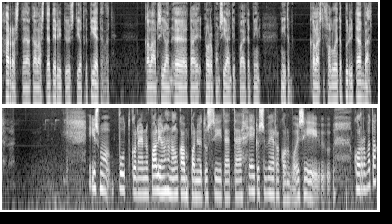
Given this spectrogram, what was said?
harrastajakalastajat erityisesti, jotka tietävät kalan sijan, ö, tai norpan sijaintipaikat, niin niitä kalastusalueita pyritään välttämään. Ismo Putkonen, paljonhan on kampanjoitu siitä, että eikös verkon voisi korvata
